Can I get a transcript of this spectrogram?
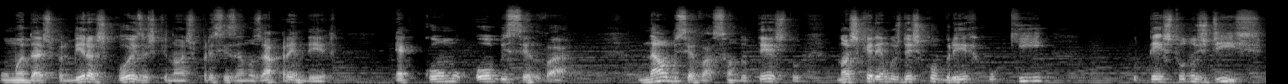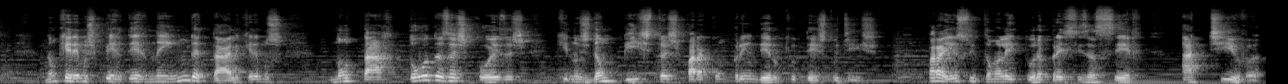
uma das primeiras coisas que nós precisamos aprender é como observar. Na observação do texto, nós queremos descobrir o que o texto nos diz. Não queremos perder nenhum detalhe, queremos notar todas as coisas que nos dão pistas para compreender o que o texto diz. Para isso, então, a leitura precisa ser ativa.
